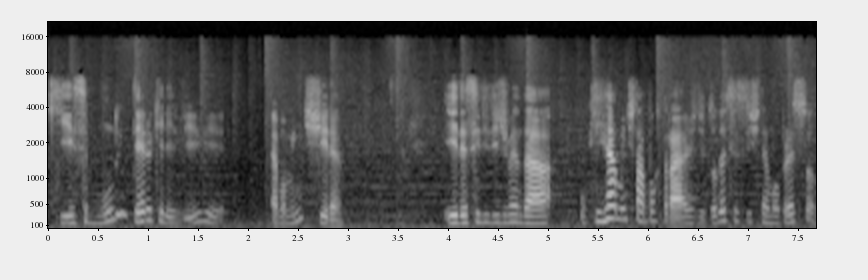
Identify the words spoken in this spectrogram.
que esse mundo inteiro que ele vive é uma mentira. E decide desvendar o que realmente está por trás de todo esse sistema opressor.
